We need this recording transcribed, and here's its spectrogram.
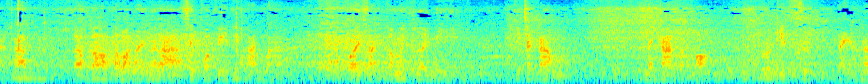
นะครับ แล้วก็ตลอดระยะเวลา 10 กว่าปีที่ผ่านมา บริษัทก็ไม่เคยมีกิจกรรม ในการประกอบธุรกิจสื่อแต่อย่างใด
